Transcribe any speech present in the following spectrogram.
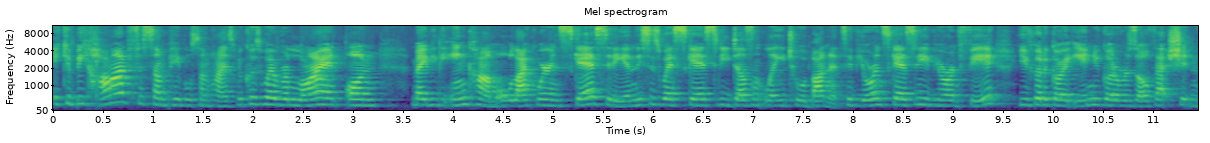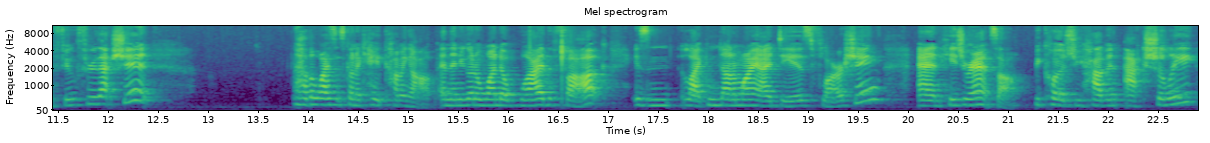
it can be hard for some people sometimes because we're reliant on maybe the income or like we're in scarcity and this is where scarcity doesn't lead to abundance. If you're in scarcity if you're in fear you've got to go in you've got to resolve that shit and feel through that shit. Otherwise it's going to keep coming up. And then you're going to wonder why the fuck is like none of my ideas flourishing and here's your answer because you haven't actually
